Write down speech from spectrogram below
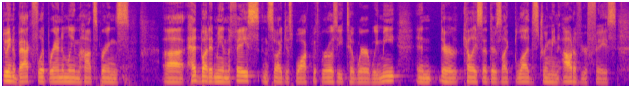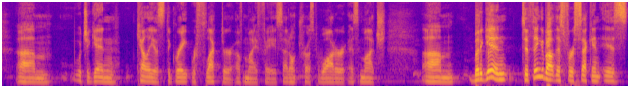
doing a backflip randomly in the hot springs uh, headbutted me in the face, and so I just walked with Rosie to where we meet. And there, Kelly said, "There's like blood streaming out of your face." Um, which again, Kelly is the great reflector of my face. I don't trust water as much. Um, but again, to think about this for a second is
